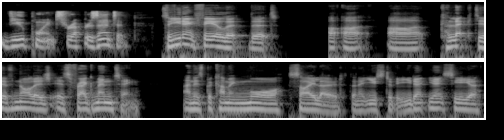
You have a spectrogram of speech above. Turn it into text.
viewpoints represented. So you don't feel that that our, our collective knowledge is fragmenting and is becoming more siloed than it used to be. You don't you don't see a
